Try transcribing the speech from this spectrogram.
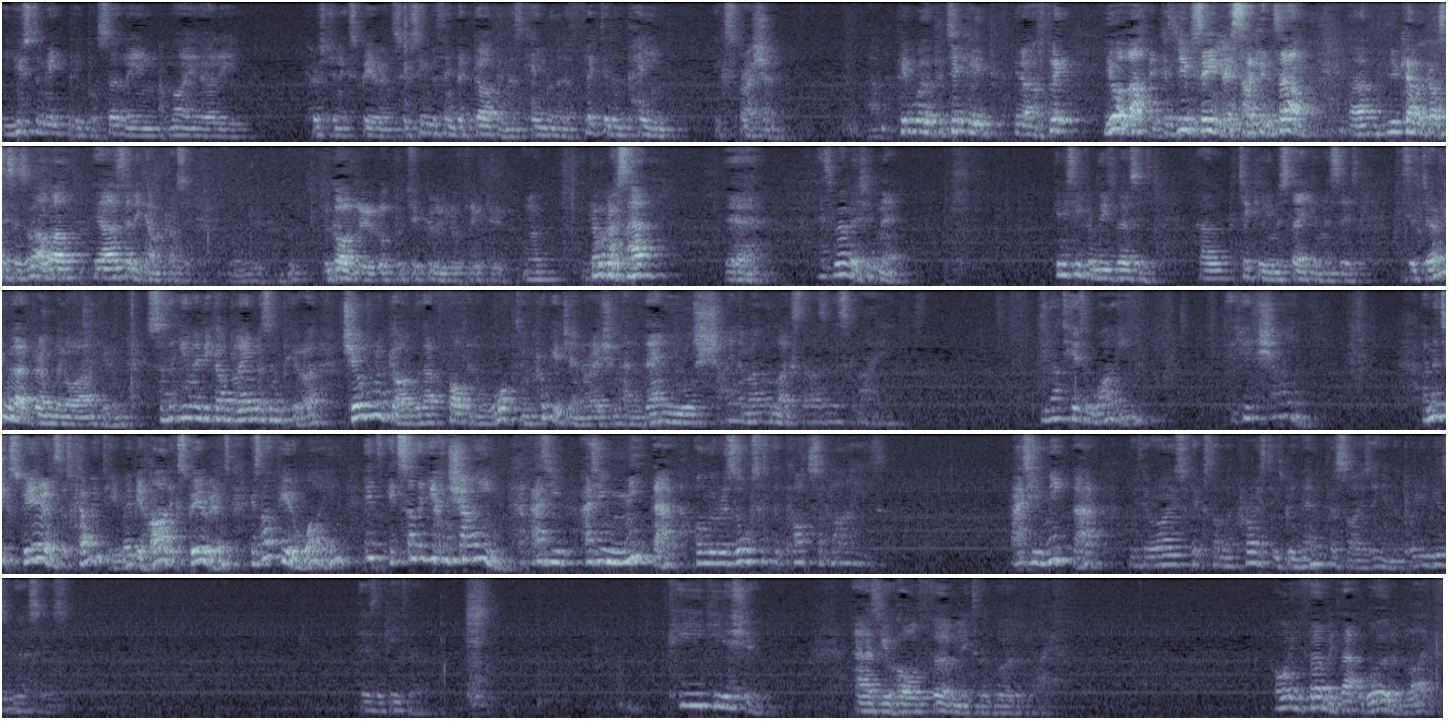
You used to meet people, certainly in my early Christian experience, who seem to think that godliness came with an afflicted and pained expression. Um, people with a particularly, you know, afflict. You're laughing because you've seen this, I can tell. Um, you come across this as well. Well, yeah, I've certainly come across it. The godly look particularly afflicted. You know? You come across that? Yeah. It's rubbish, isn't it? Can you see from these verses how particularly mistaken this is? He says, Do everything without grumbling or arguing, so that you may become blameless and pure, children of God without fault in a warped and crooked generation, and then you will shine among them like stars in the sky. You're not here to whine, you're here to shine. And this experience that's coming to you, maybe a hard experience, it's not for you to whine, it's, it's so that you can shine as you, as you meet that on the resources that God supplies. As you meet that with your eyes fixed on the Christ he's been emphasizing in the previous verses. Here's the key to it. Key, key issue as you hold firmly to the word of life. Holding firmly to that word of life.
